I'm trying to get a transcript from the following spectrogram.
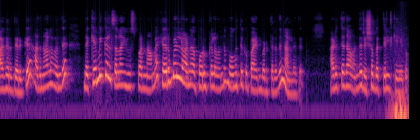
ஆகிறது இருக்குது அதனால் வந்து இந்த கெமிக்கல்ஸ் எல்லாம் யூஸ் பண்ணாமல் ஹெர்பலான பொருட்களை வந்து முகத்துக்கு பயன்படுத்துறது நல்லது. அடுத்ததாக வந்து ரிஷபத்தில் கேது.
